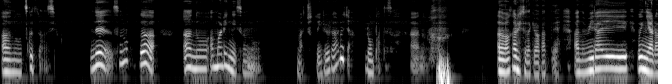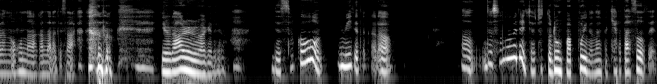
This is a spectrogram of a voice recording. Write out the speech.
あの、作ってたんですよ。で、その子が、あの、あまりにその、まあちょっといろいろあるじゃん、論破ってさ。あの、あの、わかる人だけわかって。あの、未来うんやらの本ならあかんならでさ、あの、いろいろあるわけだよ。で、そこを見てたから、あで、その上で、じゃあちょっと論破っぽいのなんかキャラ出そうぜ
